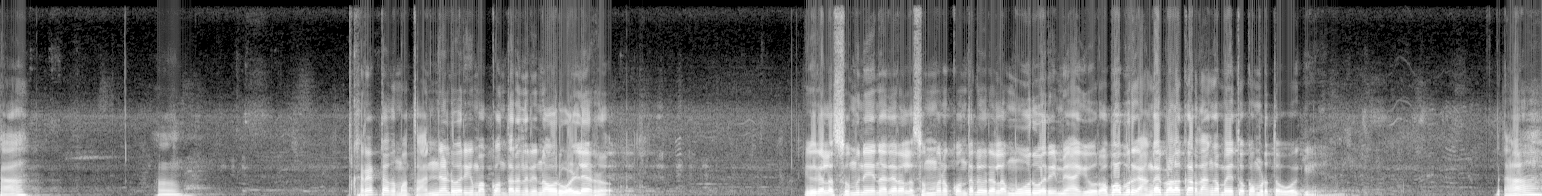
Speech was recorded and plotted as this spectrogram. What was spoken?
ಹಾಂ ಹಾಂ ಕರೆಕ್ಟ್ ಅದು ಮತ್ತು. ಹನ್ನೆರಡುವರೆಗೆ ಮಕ್ಕೊಂತಾರೆ ಅಂದ್ರೆ ಇನ್ನು ಅವ್ರು ಒಳ್ಳೆಯವರು. ಇವರೆಲ್ಲ ಸುಮ್ಮನೆ ಏನಾದಿರಲ್ಲ ಸುಮ್ಮನೆ ಕುಂತಾರೆ ಇವರೆಲ್ಲ ಮೂರುವರೆ ಮ್ಯಾಗ, ಇವ್ರು ಒಬ್ಬೊಬ್ರಿಗೆ ಹಂಗೆ ಬೆಳಕಾರ್ದು, ಹಂಗೆ ಮೈ ತೊಗೊಂಬಿಡ್ತಾವೆ ಹೋಗಿ. ಆ?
